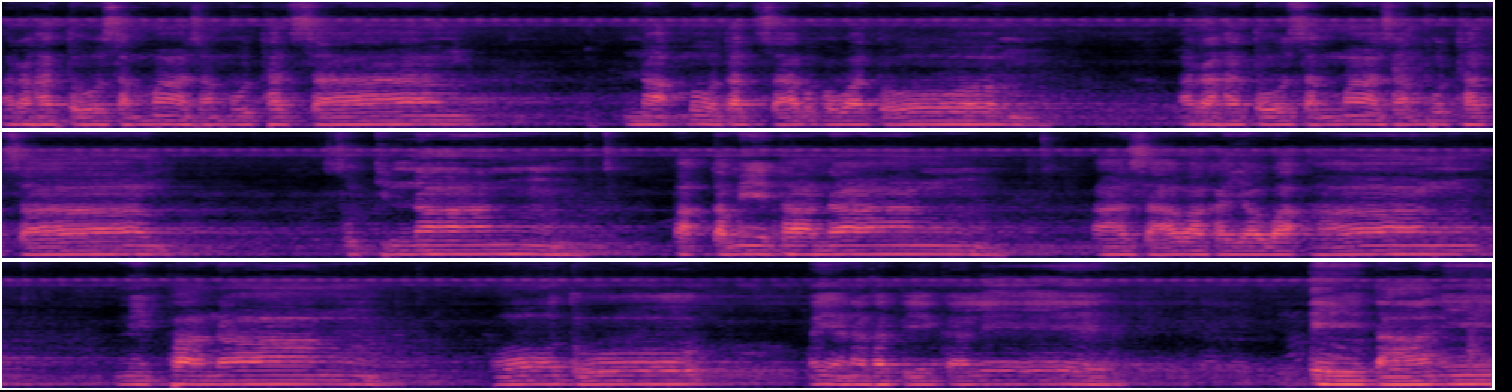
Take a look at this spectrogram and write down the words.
อะระหะโต สัมมาสัมพุทธัสสะนะโมตัสสะภะคะวะโต อะระหะโต สัมมาสัมพุทธัสสะ สุทินังปัตตเมธานังอาสาวะขยวะหังนิพพานังโหตุไม่อนาคเตกาเลเอตานิ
